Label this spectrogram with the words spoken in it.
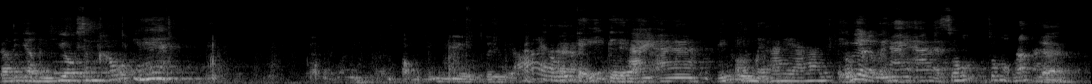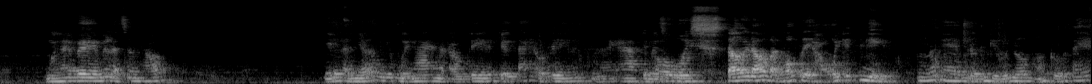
Rồi bây giờ mình vô sân khấu nha. Phòng diễn viên đi đó đây không chỉ kìa 12A diễn viên 12A cũng như là 12A là số số một đất hả? Dạ. 12B mới là sân khấu nghĩa là nhớ vô 12 mà đầu tiên cái chữ cái đầu tiên á, 12A thì mình Ôi, tới đó bạn mốt đi hỏi cái gì? Nó nghe đừng dựa vô mở cửa té.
